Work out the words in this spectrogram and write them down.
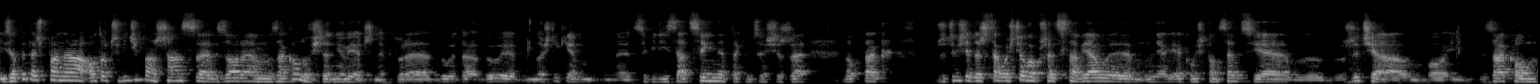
i zapytać Pana o to, czy widzi Pan szansę wzorem zakonów średniowiecznych, które były, były nośnikiem cywilizacyjnym w takim sensie, że no tak rzeczywiście też całościowo przedstawiały jakąś koncepcję życia, bo i zakon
